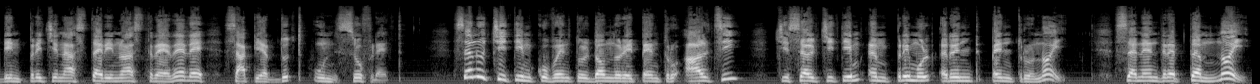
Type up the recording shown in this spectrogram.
din pricina stării noastre rele, s-a pierdut un suflet. Să nu citim cuvântul Domnului pentru alții, ci să-l citim în primul rând pentru noi să ne îndreptăm noi,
